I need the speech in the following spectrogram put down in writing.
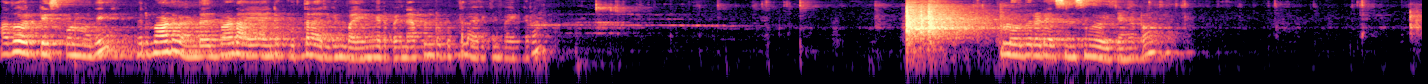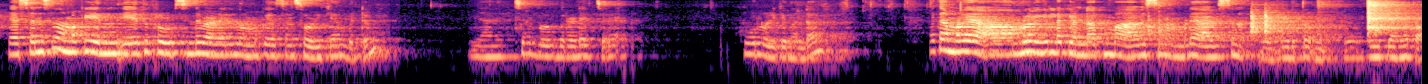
അതും ഒരു ടീസ്പൂൺ മതി. ഒരുപാട് വേണ്ട. ഒരുപാടായ അതിന്റെ കുത്തലായിരിക്കും ഭയങ്കര. പൈനാപ്പിളിന്റെ കുത്തലായിരിക്കും ഭയങ്കര. ബ്ലൂബെറിയുടെ എസൻസും ഒഴിക്കാം കേട്ടോ. എസൻസ് നമുക്ക് ഏത് ഫ്രൂട്ട്സിന്റെ വേണമെങ്കിലും നമുക്ക് എസൻസ് ഒഴിക്കാൻ പറ്റും. ഞാൻ ഇച്ചിരി ബ്ലൂബെറിയുടെ ഇച്ചിരി കൂടുതൽ ഒഴിക്കുന്നുണ്ട്. അതൊക്കെ നമ്മളെ നമ്മൾ വീട്ടിലൊക്കെ ഉണ്ടാക്കുമ്പോൾ ആവശ്യം നമ്മുടെ ആവശ്യത്തിന് എടുത്ത് ഒഴിക്കാം കേട്ടോ.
